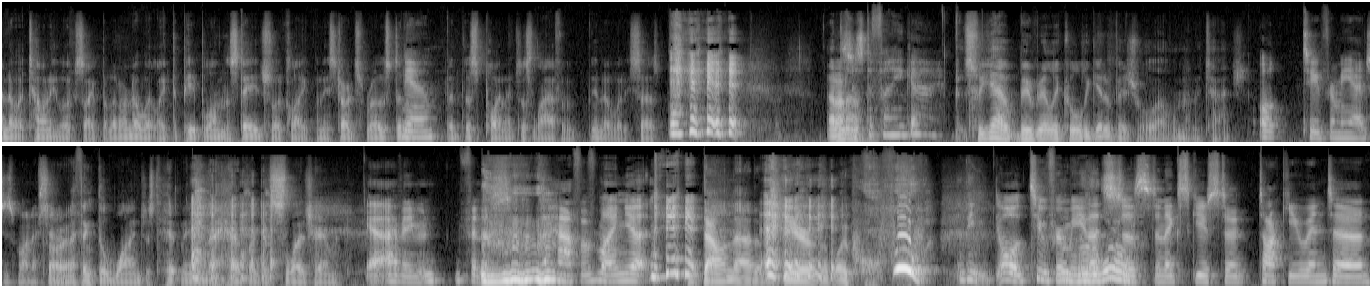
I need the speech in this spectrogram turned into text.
I know what Tony looks like, but I don't know what like the people on the stage look like when he starts roasting. Yeah. Them. But at this point, I just laugh at you know what he says. I don't know. He's know. just a funny guy. So yeah, it'd be really cool to get a visual element attached. Well, two for me. I just want to Sorry, I think the wine just hit me in the head like a sledgehammer. Yeah, I haven't even finished half of mine yet. Down that of a beer, and I'm like, whoo! I think, well, two for me, Welcome to the that's just an excuse to talk you into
